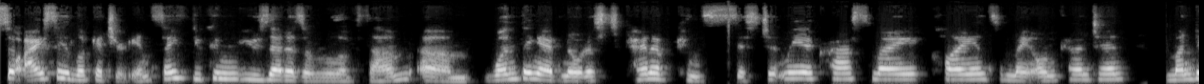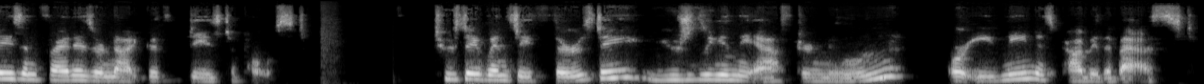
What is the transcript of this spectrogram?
So I say look at your insights. You can use that as a rule of thumb. Um, one thing I've noticed kind of consistently across my clients and my own content Mondays and Fridays are not good days to post. Tuesday, Wednesday, Thursday, usually in the afternoon or evening, is probably the best.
